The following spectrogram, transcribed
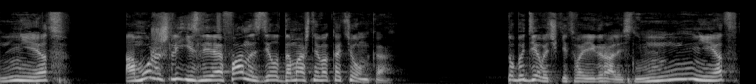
Нет. А можешь ли из Левиафана сделать домашнего котенка? Чтобы девочки твои играли с ним? Нет.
